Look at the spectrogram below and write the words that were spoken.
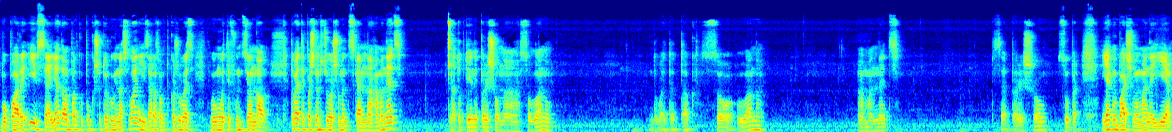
або пари і все. Я в даному випадку поки що торгую на Solana і зараз вам покажу весь, так би мовити, функціонал. Давайте почнемо з цього, що ми натискаємо на гаманець. А, тобто я не перейшов на Solana. Давайте так. Solana. Гаманець. Все, перейшов. Супер. Як ми бачимо, у мене є,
